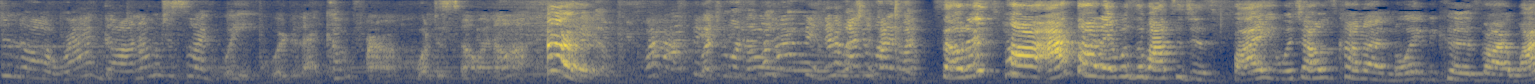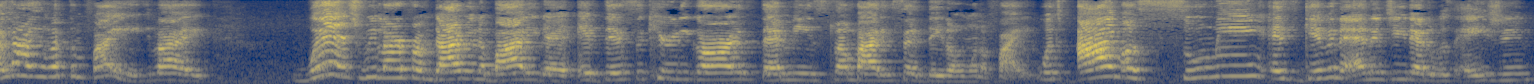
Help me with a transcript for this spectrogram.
You know, ragdoll, and I'm just like, wait, where did that come from? What is going on? Good. What happened? What you wanna What do? happened? Then What what you you wanna want do? So this part, I thought it was about to just fight, which I was kind of annoyed because like, why y'all even let them fight? Like, which we learned from Diamond the Body that if they're security guards, that means somebody said they don't want to fight. Which I'm assuming is given the energy that it was Asian.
